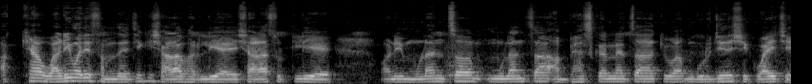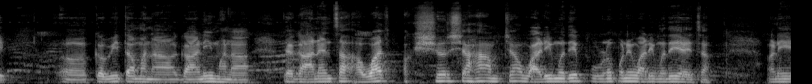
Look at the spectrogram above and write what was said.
अख्ख्या वाडीमध्ये समजायची की शाळा भरली आहे शाळा सुटली आहे. आणि मुलांचं मुलांचा अभ्यास करण्याचा किंवा गुरुजी जे शिकवायचे कविता म्हणा गाणी म्हणा त्या गाण्यांचा आवाज अक्षरशः आमच्या वाडीमध्ये पूर्णपणे वाडीमध्ये यायचा. आणि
